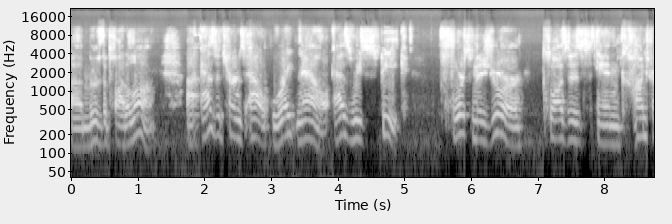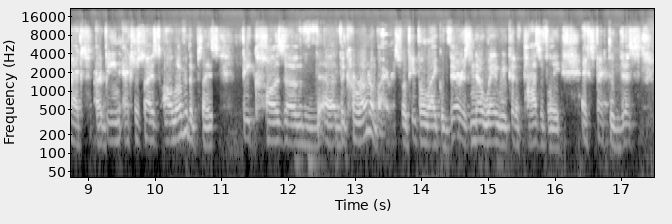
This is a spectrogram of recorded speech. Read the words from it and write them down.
uh, move the plot along." Uh, as it turns out, right now, as we speak, force majeure clauses in contracts are being exercised all over the place because of uh, the coronavirus, where people are like, there is no way we could have possibly expected this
